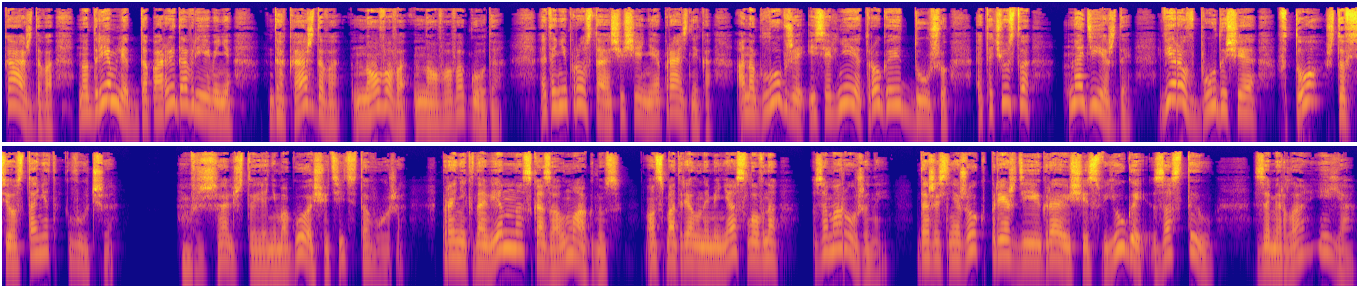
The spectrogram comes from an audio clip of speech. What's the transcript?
каждого, но дремлет до поры до времени, до каждого нового Нового года. Это не просто ощущение праздника, оно глубже и сильнее трогает душу. Это чувство надежды, вера в будущее, в то, что все станет лучше. «Жаль, что я не могу ощутить того же», — проникновенно сказал Магнус. Он смотрел на меня, словно замороженный. Даже снежок, прежде играющий с вьюгой, застыл. Замерла и я.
